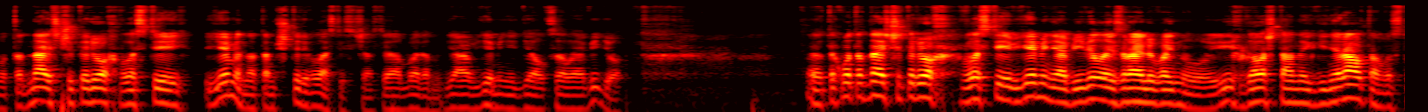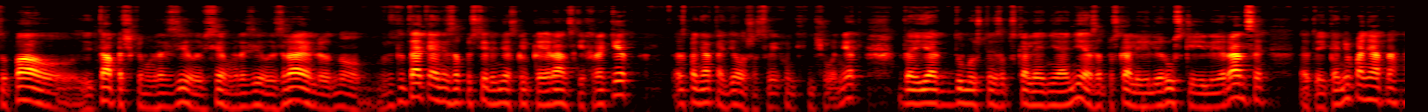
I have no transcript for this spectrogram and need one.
вот одна из четырех властей Йемена, там четыре власти сейчас, я об этом, я в Йемене делал целое видео. Так вот, одна из четырех властей в Йемене объявила Израилю войну. Их галаштанный генерал там выступал, и тапочком грозил, и всем грозил Израилю. Но в результате они запустили несколько иранских ракет – Понятное дело, что своих у них ничего нет. Да я думаю, что запускали не они, а запускали или русские, или иранцы. Это и коню понятно.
